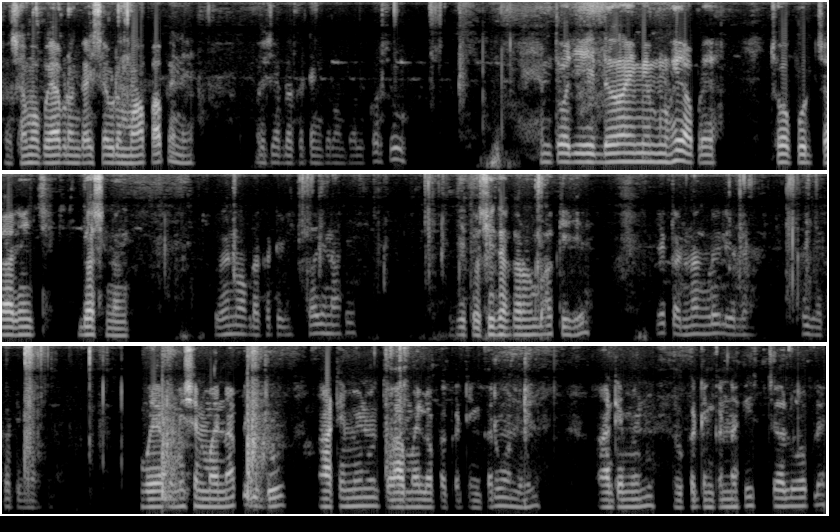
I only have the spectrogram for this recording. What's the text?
તો સમાભાઈ આપણે ગાય છે આપણે માપ આપે ને પછી આપણે કટિંગ કરવાનું ચાલુ કરશું એમ તો હજી દસ એમએમનું છે આપણે છ ફૂટ ચાર ઇંચ દસ નંગ તો એનું આપણે કટિંગ કરી નાખી હજી તો સીધા કરવાનું બાકી છે એક જ નંગ લઈ લઈએ એટલે થઈ જાય કટિંગ હવે આપણે નિશાનમાં આપી દીધું આઠ એમએમનું તો આ માઇલ આપણે કટિંગ કરવાનું છે આઠ એમએમનું તો કટિંગ કરી નાખી ચાલુ આપણે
